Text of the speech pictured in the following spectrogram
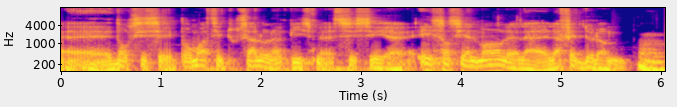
Euh, donc c'est pour moi c'est tout ça l'olympisme. C'est euh, essentiellement la, la, fête de l'homme. Mmh.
